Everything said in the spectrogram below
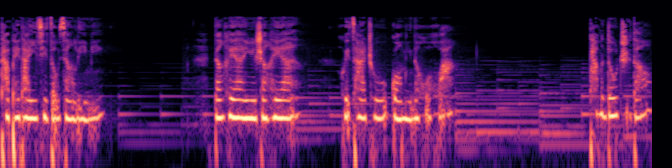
他陪他一起走向黎明。当黑暗遇上黑暗，会擦出光明的火花。他们都知道，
